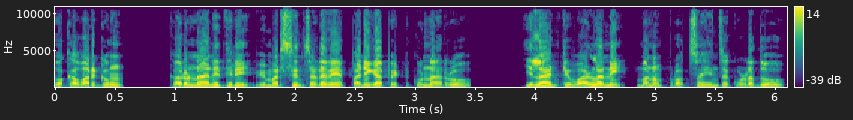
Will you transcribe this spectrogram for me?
ఒక వర్గం కరుణానిధిని విమర్శించడమే పనిగా పెట్టుకున్నారు. ఇలాంటి వాళ్ళని మనం ప్రోత్సహించకూడదు.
